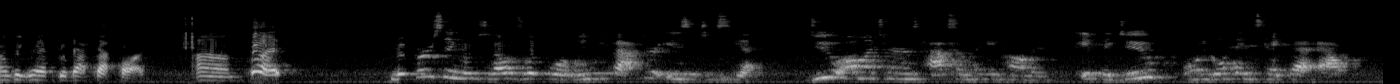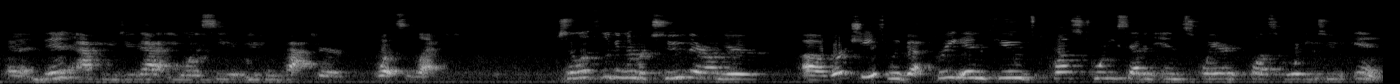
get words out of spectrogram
I don't think we have to go back that far. Um, but the first thing that we should always look for when we factor is a GCF. Do all my terms have something in common? If they do, I want to go ahead and take that out. And then after you do that, you want to see if you can factor what's left. So let's look at number two there on your uh, worksheets. We've got 3n cubed plus 27n squared plus 42n.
